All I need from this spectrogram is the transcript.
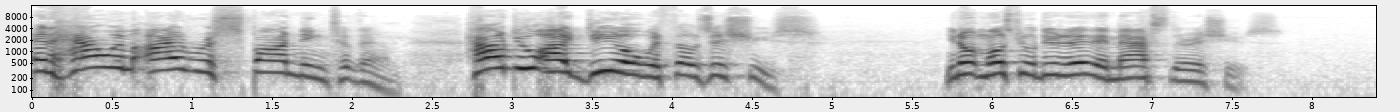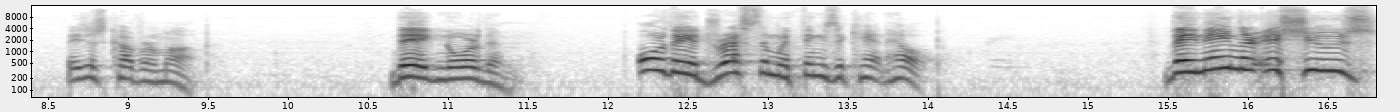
And how am I responding to them? How do I deal with those issues? You know what most people do today? They mask their issues, they just cover them up, they ignore them, or they address them with things that can't help. They name their issues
